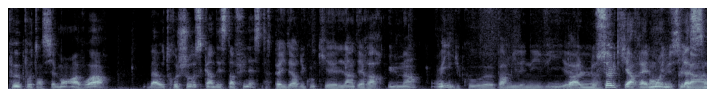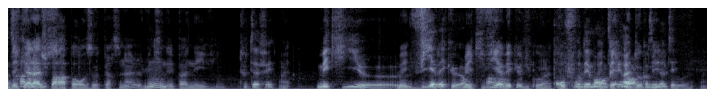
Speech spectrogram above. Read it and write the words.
peut potentiellement avoir bah, autre chose qu'un destin funeste Spider du coup qui est l'un des rares humains Oui, du coup euh, parmi les Navy. bah, euh, le seul qui a réellement en une plus, il place a un centrale, décalage par rapport aux autres personnages, lui qui Mm. n'est pas Navy, Tout à fait. Ouais. Mais qui euh, Mais- vit avec eux. hein. mais qui vit avec eux du coup. ouais, profondément ancré dans leur du communauté. coup, ouais.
